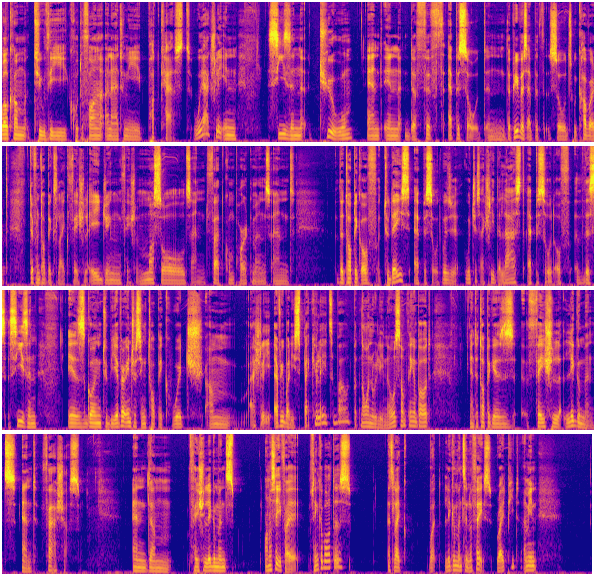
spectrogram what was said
Welcome to the Cotofana Anatomy podcast. We're actually in season two and in the fifth episode. In the previous episodes, we covered different topics like facial aging, facial muscles, and fat compartments. And the topic of today's episode, which, which is actually the last episode of this season, is going to be a very interesting topic, which um, actually everybody speculates about, but no one really knows something about. And the topic is facial ligaments and fascias. And um, facial ligaments, honestly, if I think about this, it's like what ligaments in the face, right, Pete? I mean,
